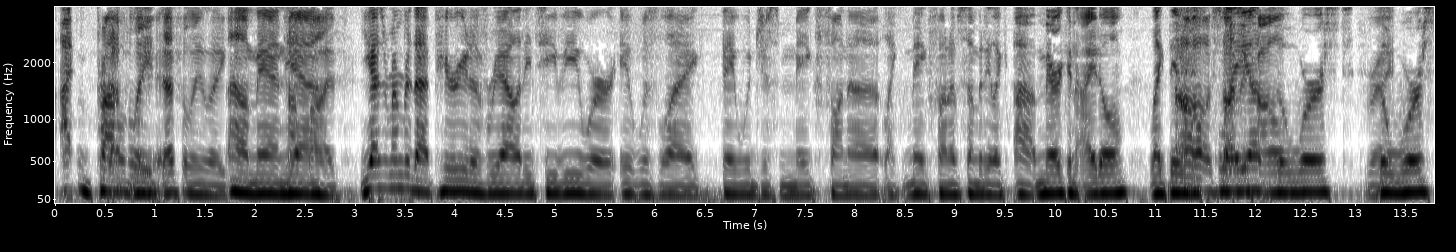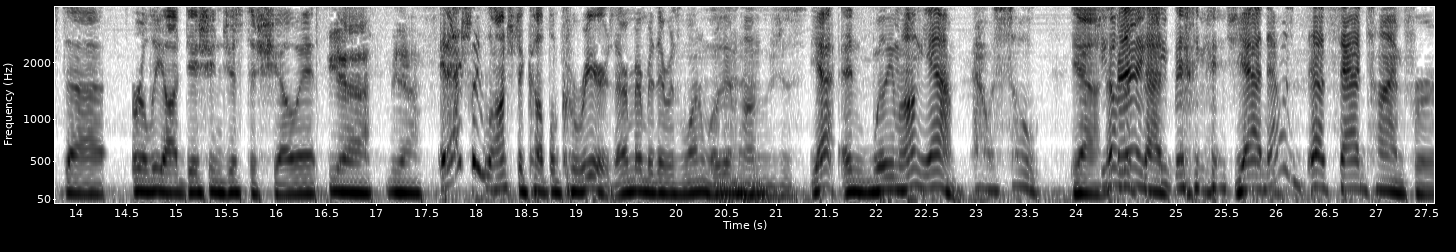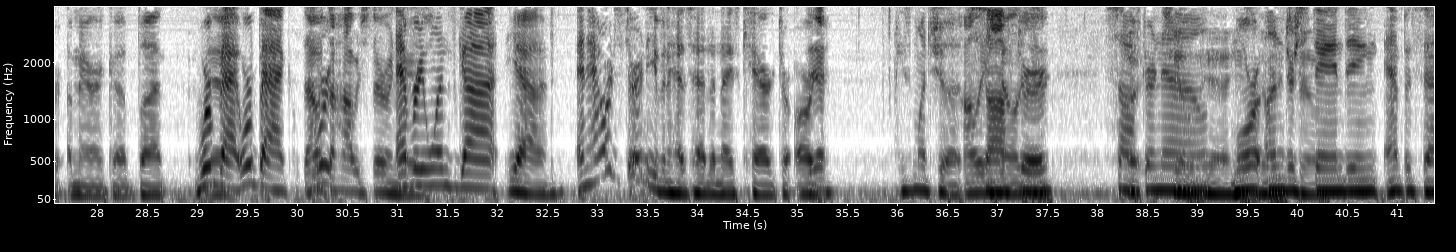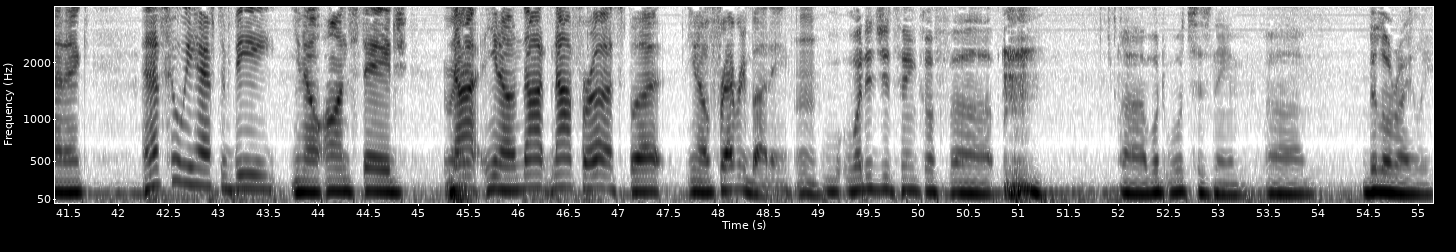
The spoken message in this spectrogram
I probably. Definitely, definitely like Oh man, yeah. five. You guys remember that period of reality TV where it was like they would just make fun of, like make fun of somebody, like uh, American Idol, like they would Oh, just play up the worst, the worst uh, early audition just to show it. yeah, yeah. It actually launched a couple careers. I remember there was one woman William who Hung. was just yeah, and William Hung, yeah, that was so yeah, She that was a sad, she banged, she yeah, banged. that was a sad time for America, but. We're Yeah. back. We're back. That We're- was the Howard Stern. days. Everyone's got yeah, and Howard Stern even has had a nice character arc. Yeah. He's much uh, softer, intelligent. softer Uh, now, chill, yeah, more very chill. understanding, empathetic, and that's who we have to be. You know, on stage, Right. not you know not not for us, but you know for everybody. W- What did you think of uh, uh, what what's his name? Um Bill O'Reilly.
